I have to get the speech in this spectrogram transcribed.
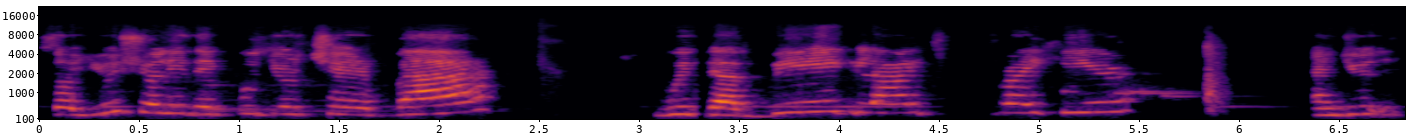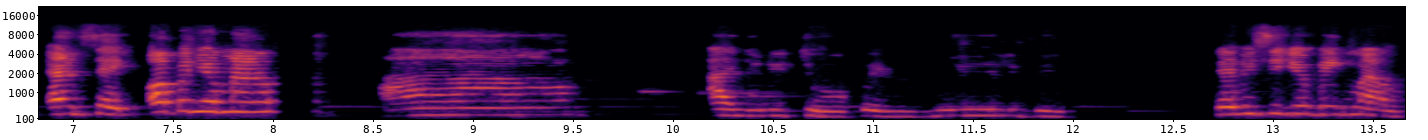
So usually they put your chair back with a big light right here and you and say, open your mouth. Ah, and you need to open really big. Let me see your big mouth.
